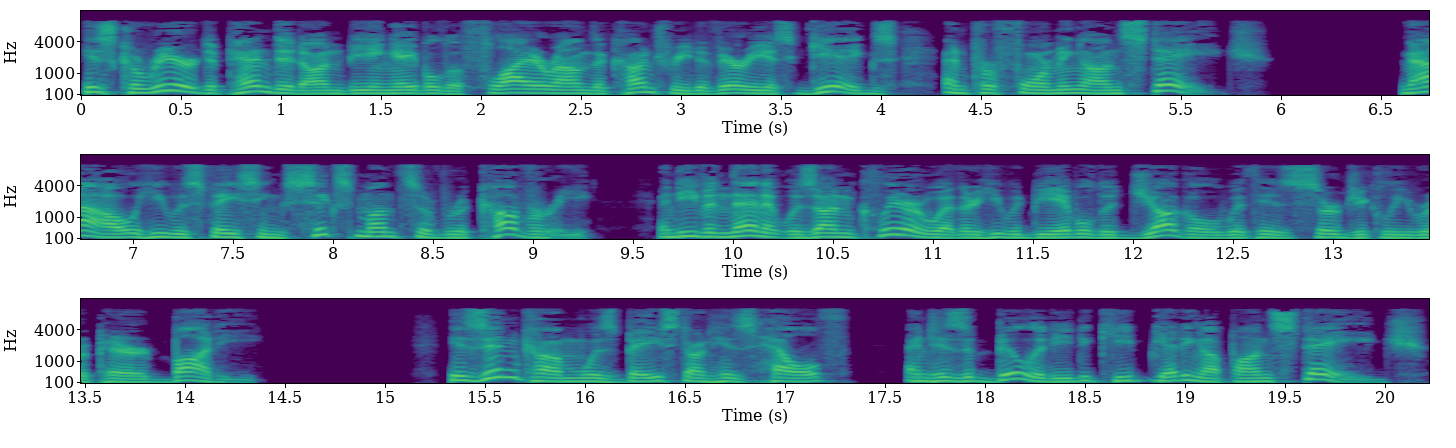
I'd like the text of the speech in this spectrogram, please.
His career depended on being able to fly around the country to various gigs and performing on stage. Now he was facing six months of recovery, and even then it was unclear whether he would be able to juggle with his surgically repaired body. His income was based on his health and his ability to keep getting up on stage.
